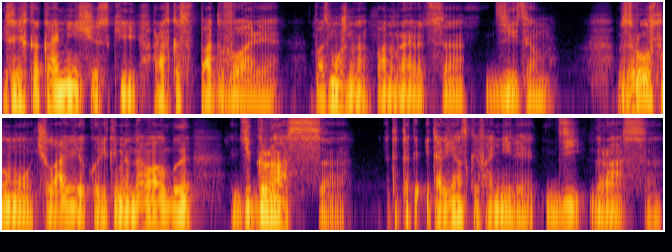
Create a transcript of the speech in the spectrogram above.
и слегка комический рассказ в подвале. Возможно, понравится детям. Взрослому человеку рекомендовал бы Ди Грасса. Это такая итальянская фамилия. Ди Грасса.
